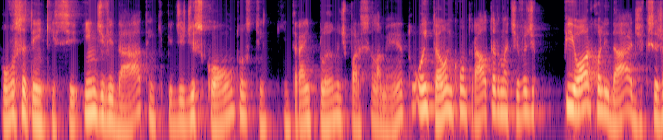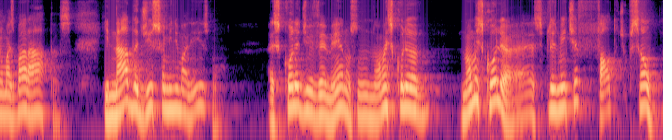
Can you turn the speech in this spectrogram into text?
ou você tem que se endividar, tem que pedir descontos, tem que entrar em plano de parcelamento, ou então encontrar alternativas de pior qualidade, que sejam mais baratas. E nada disso é minimalismo. A escolha de viver menos não é uma escolha, não é uma escolha, é simplesmente é falta de opção.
